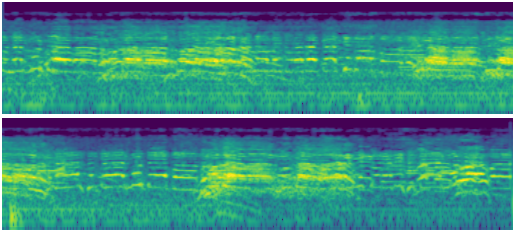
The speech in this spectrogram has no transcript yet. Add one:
ਭੱਜਣ ਵਾਲਾ ਰਣਬੀਰ ਭੁੱਲਰ ਮੁਰਦਾਬਾਦ ਮੁਰਦਾਬਾਦ ਮੁਰਦਾਬਾਦ ਨਾ ਮਜ਼ਦੂਰਾਂ ਦਾ ਘਰ ਜਿੰਦਾਬਾਦ ਜਿੰਦਾਬਾਦ ਜਿੰਦਾਬਾਦ ਸਰਕਾਰ ਸਰਕਾਰ ਮੁਰਦਾਬਾਦ ਮੁਰਦਾਬਾਦ ਮੁਰਦਾਬਾਦ ਮਜ਼ਦੂਰਾਂ ਦੀ ਸਰਕਾਰ ਮੁਰਦਾਬਾਦ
